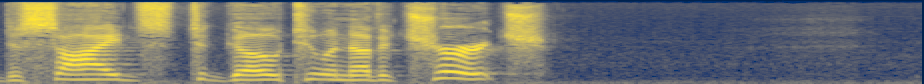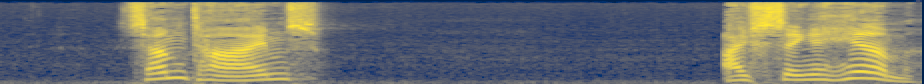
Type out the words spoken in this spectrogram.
decides to go to another church, sometimes I sing a hymn.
